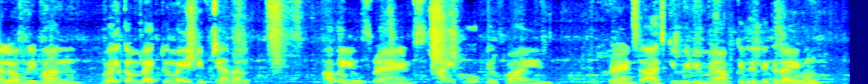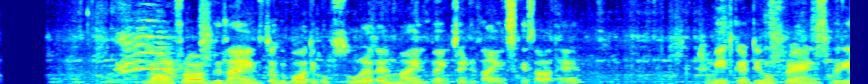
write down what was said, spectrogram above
hello, everyone. Welcome back to my youtube channel. How are you, friends? I hope you're fine. Friends आज की वीडियो में आपके लिए लेकर आई हूँ। लॉन्ग फ्रॉक डिज़ाइन जो कि बहुत ही खूबसूरत एंड माइंड बैंक से डिज़ाइंस के साथ है। उम्मीद करती हूँ फ्रेंड्स मेरी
